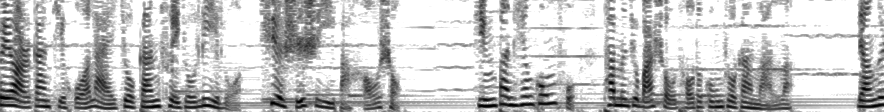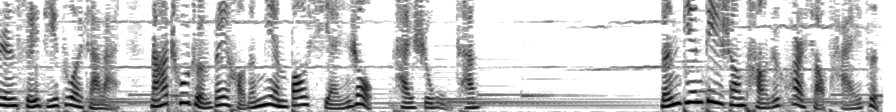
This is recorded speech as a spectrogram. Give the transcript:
菲尔干起活来又干脆又利落，确实是一把好手。仅半天功夫，他们就把手头的工作干完了。两个人随即坐下来，拿出准备好的面包、咸肉，开始午餐。门边地上躺着块小牌子，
